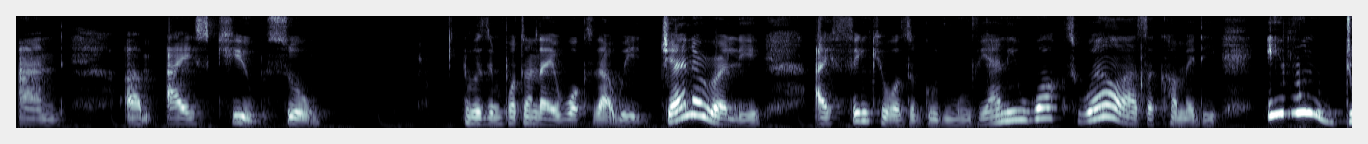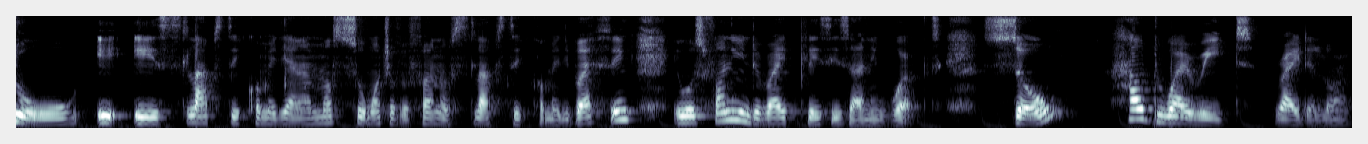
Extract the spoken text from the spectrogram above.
and um, Ice Cube. So it was important that it worked that way. Generally, I think it was a good movie and it worked well as a comedy, even though it is slapstick comedy and I'm not so much of a fan of slapstick comedy, but I think it was funny in the right places and it worked. So, how do I rate Ride Along?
